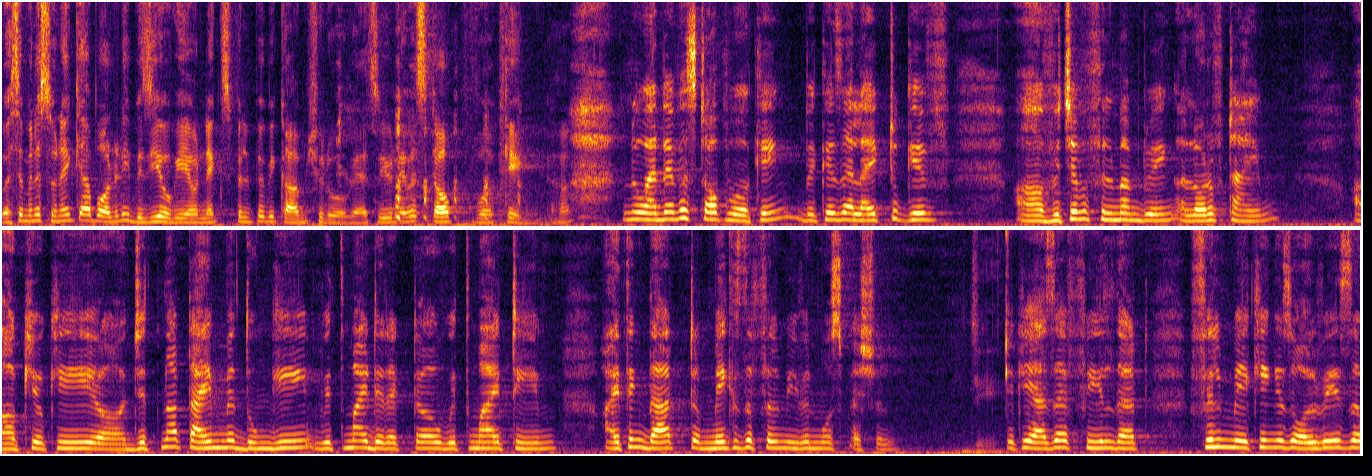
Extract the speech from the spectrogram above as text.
वैसे मैंने सुना है कि आप ऑलरेडी बिज़ी हो गए और नेक्स्ट फ़िल्म पे भी काम शुरू हो गया so you never stop working no I never stop working because I like to give whichever film I am doing a lot of time क्योंकि uh, जितना टाइम मैं दूँगी with my director with my team I think that makes the film even more special जी। क्योंकि as I feel that film making is always a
